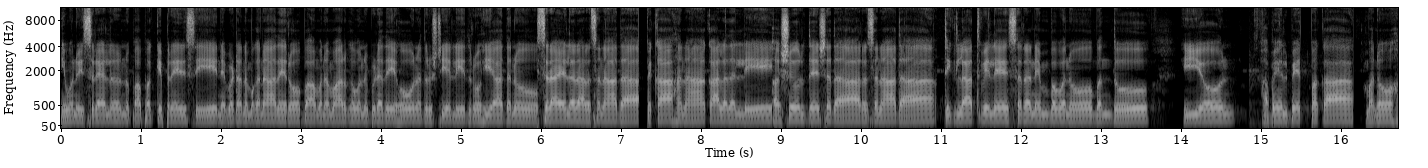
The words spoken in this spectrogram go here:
ಇವನು ಇಸ್ರಾಯೇಲರನ್ನು ಪಾಪಕ್ಕೆ ಪ್ರೇರಿಸಿ ನೆಬಟನ ಮಗನಾದ ರೋಬಾಮನ ಮಾರ್ಗವನ್ನು ಬಿಡದೆ ಹೋವನ ದೃಷ್ಟಿಯಲ್ಲಿ ದ್ರೋಹಿಯಾದನು. ಇಸ್ರಾಯೇಲರ ಅರಸನಾದ ಪೆಕಾಹನ ಕಾಲದಲ್ಲಿ ಅಶೂರ್ ದೇಶದ ಅರಸನಾದ ತಿಗ್ಲಾತ್ ವಿಲೇಸರನೆಂಬವನು ಬಂದು ಇಯೋನ್ ಅಬೇಲ್ ಬೇತ್ಮಕ ಮನೋಹ,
